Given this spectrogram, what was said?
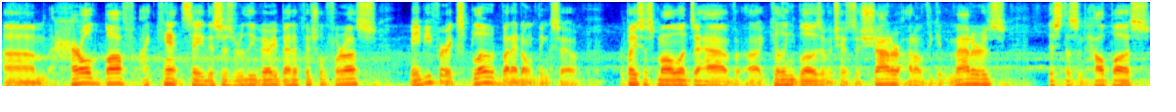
Um, Herald buff, I can't say this is really very beneficial for us. Maybe for Explode, but I don't think so. Replace a small one to have uh, killing blows have a chance to shatter. I don't think it matters. This doesn't help us.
